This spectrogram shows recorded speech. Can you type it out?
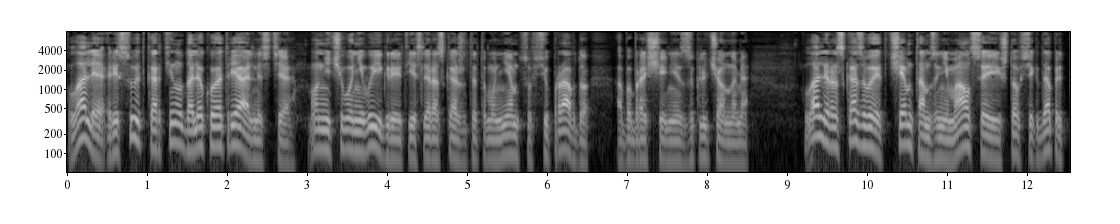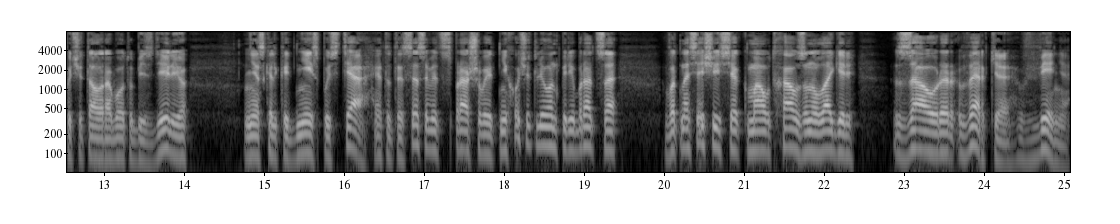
Лаля рисует картину, далекую от реальности. Он ничего не выиграет, если расскажет этому немцу всю правду – об обращении с заключенными. Лали рассказывает, чем там занимался и что всегда предпочитал работу безделью. Несколько дней спустя этот эсэсовец спрашивает, не хочет ли он перебраться в относящийся к Маутхаузену лагерь Заурер-Верке в Вене.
